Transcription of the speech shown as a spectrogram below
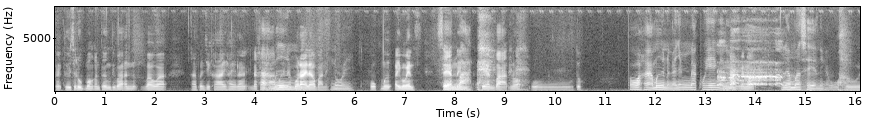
ก็คือสรุปมองอันเทิงที่ว่าอันว่าว่าอ่าเพิ่นสิขายให้แล้วราคาหามื้อเนี่ยบ่ได้แล้วบาทนี้โดย หกมื้อไอ้บ่แม่นแสนหนึงแสนบาท แสนบาทเนาะโอ้ตุ๊เพราะว่าหาหมื่นนึงก็ยังนักพอแห้งยัอะงนักเลยเนาะแล้วมาแสนนี่ครับโอ้โดย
